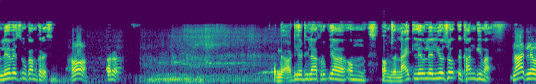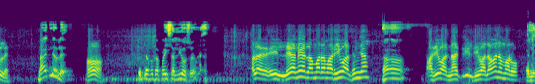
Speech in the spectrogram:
લેવેચનું કામ કરે છે? હા. અરે. એટલે અઢી અઢી લાખ રૂપિયા આમ આમ નાઇટ લેવલે લ્યો છો કે ખાનગીમાં? ના જ લેવલે હા. એટલા બધા પૈસા લ્યો છો એમ એટલે એ લે ને એટલે અમારામાં રિવાજ સમજ્યા? હા આ રિવાજ ના રિવાજ આવે ને અમારો. એટલે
